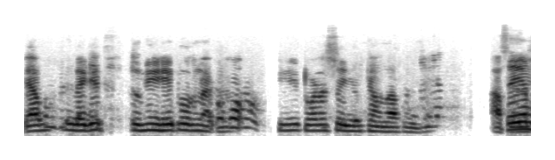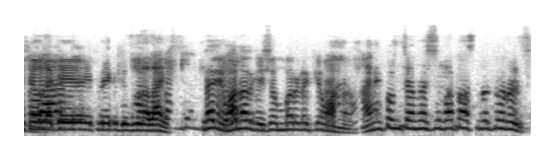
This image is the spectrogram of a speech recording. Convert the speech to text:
त्यामुळे लगेच तुम्ही हे करू नका. की थोडा संयम ठेवला पाहिजे. संयम ठेवला की एक ना एक दिवस गुलाल आहे नाही होणार की शंभर टक्के होणार. आणि तुमच्या नशिबात असलं तरच.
